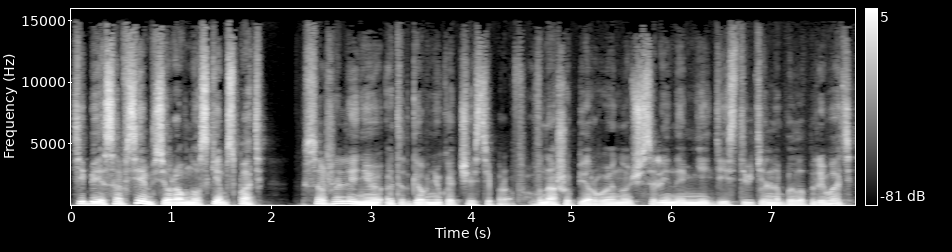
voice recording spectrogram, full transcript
тебе совсем все равно, с кем спать?» К сожалению, этот говнюк отчасти прав. В нашу первую ночь с Линой мне действительно было плевать,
